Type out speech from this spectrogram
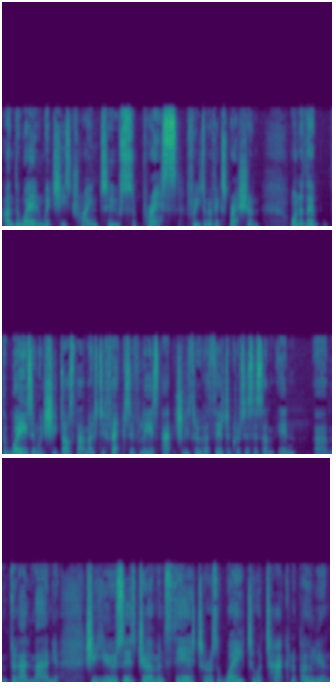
and the way in which he's trying to suppress freedom of expression. One of the, the ways in which she does that most effectively is actually through her theatre criticism in um, de l'Allemagne. She uses German theatre as a way to attack Napoleon.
